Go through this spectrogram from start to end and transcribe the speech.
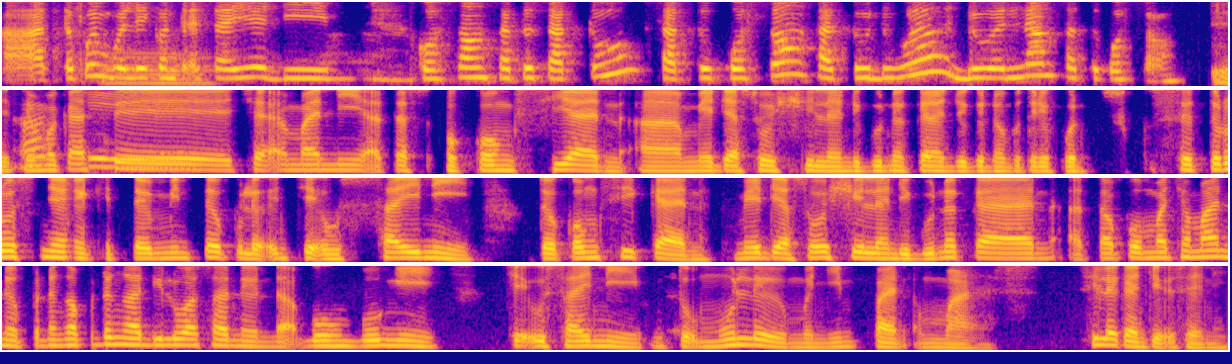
Uh, ataupun oh. boleh kontak saya di 011-1012-2610. Okay, terima okay. kasih Cik Amani atas perkongsian uh, media sosial yang digunakan dan juga nombor telefon. Seterusnya kita minta pula Encik Husaini untuk kongsikan media sosial yang digunakan ataupun macam mana pendengar-pendengar di luar sana nak menghubungi Cik Husaini untuk mula menyimpan emas. Silakan Cik Usaini.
